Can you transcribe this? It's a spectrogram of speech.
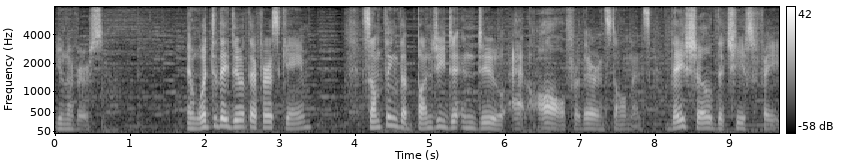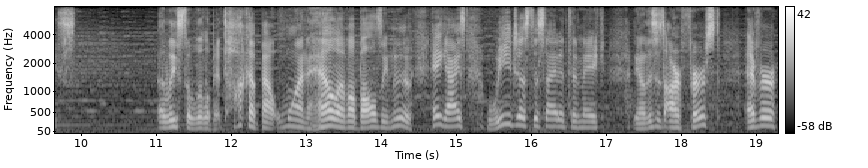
universe. And what did they do with their first game? Something that Bungie didn't do at all for their installments. They showed the Chief's face. At least a little bit. Talk about one hell of a ballsy move. Hey guys, we just decided to make, you know, this is our first ever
